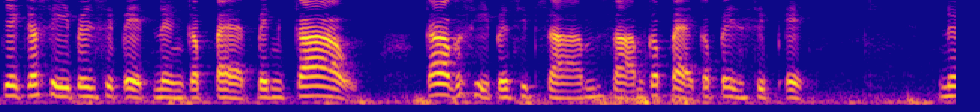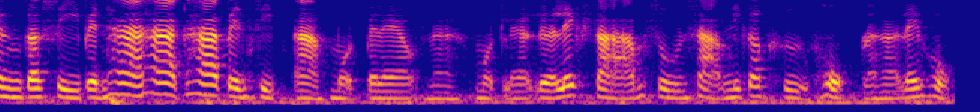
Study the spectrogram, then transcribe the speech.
เจ็ดกับสี่เป็นสิบเอ็ดหนึ่งกับแปดเป็นเก้าเก้ากับสี่เป็นสิบสามสามกับแปดก็เป็นสิบเอ็ดหนึ่งกับสี่เป็นห้าห้ากับห้าเป็นสิบอะหมดไปแล้วนะหมดแล้วเหลือเลขสามศูนย์สามนี่ก็คือหกนะคะได้หก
